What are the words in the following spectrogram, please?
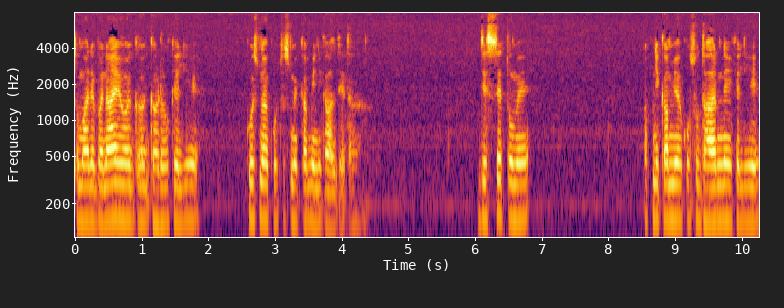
तुम्हारे बनाए हुए घड़ों के लिए कुछ ना कुछ उसमें कमी निकाल देता था जिससे तुम्हें अपनी कमियों को सुधारने के लिए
